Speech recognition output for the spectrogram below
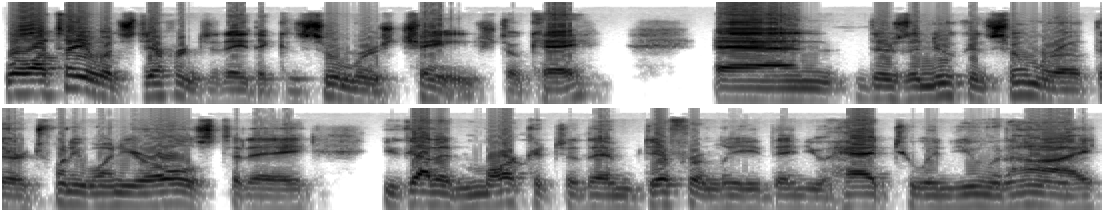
Well, I'll tell you what's different today. The consumer has changed. Okay, and there's a new consumer out there, 21 year olds today. You got to market to them differently than you had to when you and I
